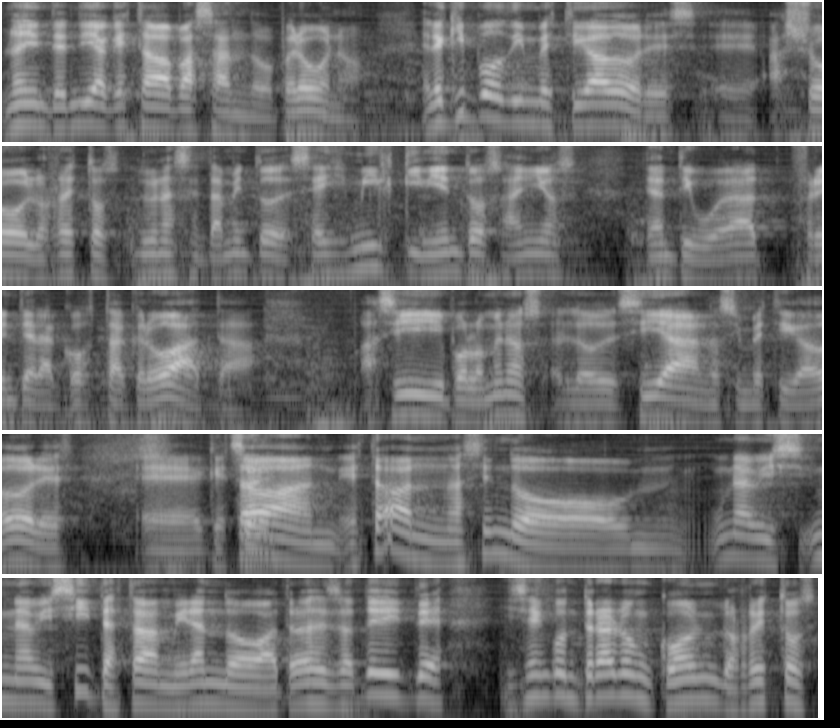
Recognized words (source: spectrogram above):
Nadie entendía qué estaba pasando, pero bueno. El equipo de investigadores eh, halló los restos de un asentamiento de 6.500 años de antigüedad frente a la costa croata. Así por lo menos lo decían los investigadores, eh, que estaban, estaban haciendo mm, una, una visita, estaban mirando a través del satélite y se encontraron con los restos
